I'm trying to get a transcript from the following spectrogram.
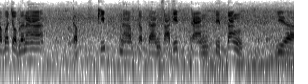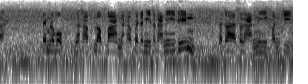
ครับก็จบแล้วนะฮะกับคลิปนะครับกับการสาธิตการติดตั้งเหยื่อเต็มระบบนะครับ รอบบ้านนะครับ ก็จะมีสถานีดิน แล้วก็สถานีคอนกรีต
